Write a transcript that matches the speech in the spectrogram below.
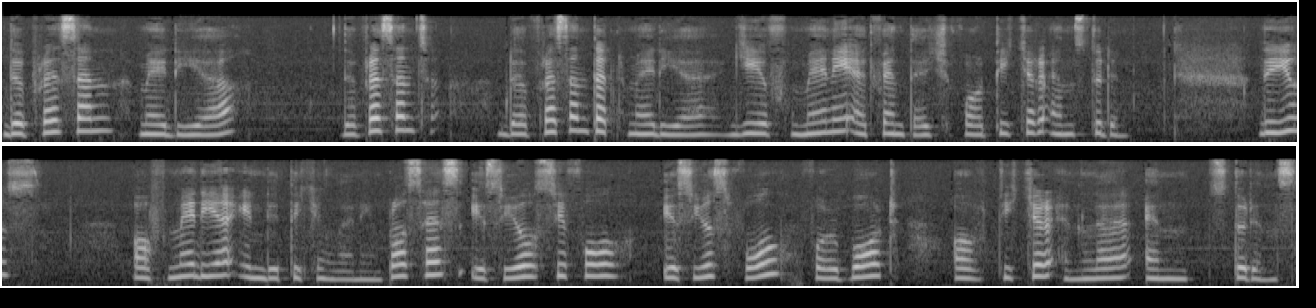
the present media, the present the presented media give many advantage for teacher and student. The use of media in the teaching learning process is useful is useful for both of teacher and and students.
